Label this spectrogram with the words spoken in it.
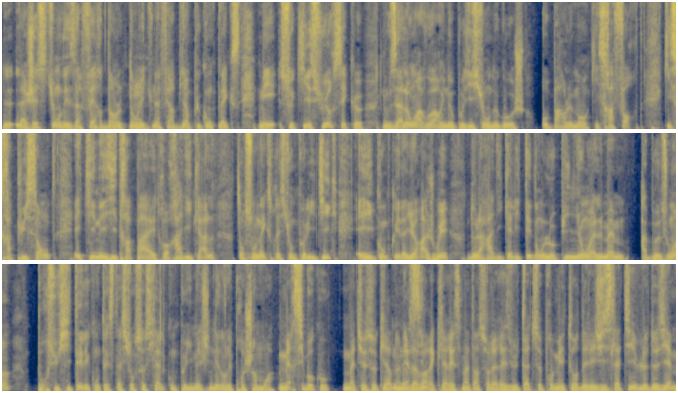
la gestion des affaires dans le temps est une affaire bien plus complexe. Mais ce qui est sûr, c'est que nous allons avoir une opposition de gauche au Parlement qui sera forte, qui sera puissante et qui n'hésitera pas à être radicale dans son expression politique et y compris d'ailleurs à jouer de la radicalité dont l'opinion elle-même a besoin pour susciter les contestations sociales qu'on peut imaginer dans les prochains mois. Merci beaucoup, Mathieu Soquer, de nous avoir éclairé ce matin sur les résultats de ce premier tour des législatives. Le deuxième,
